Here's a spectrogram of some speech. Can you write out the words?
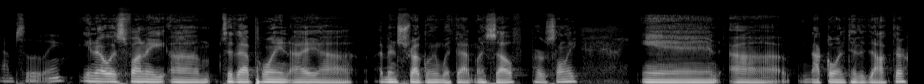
Absolutely. You know, it's funny. Um, to that point, I uh, I've been struggling with that myself personally, and uh, not going to the doctor.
